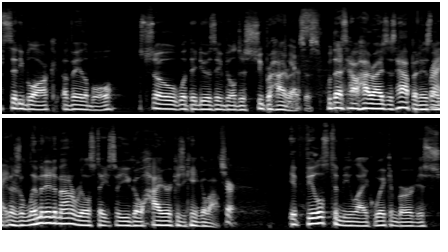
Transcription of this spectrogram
city block available. So what they do is they build just super high Yes. rises. Well, that's how high rises happen. Is like there's a limited amount of real estate, so you go higher because you can't go out. sure. It feels to me like Wickenburg is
